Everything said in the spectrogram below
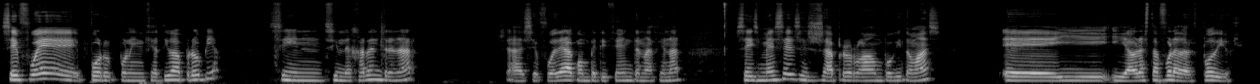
Se fue por, iniciativa propia sin, sin dejar de entrenar. O sea, se fue de la competición internacional seis meses, eso se ha prorrogado un poquito más. Eh, y, ahora está fuera de los podios.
